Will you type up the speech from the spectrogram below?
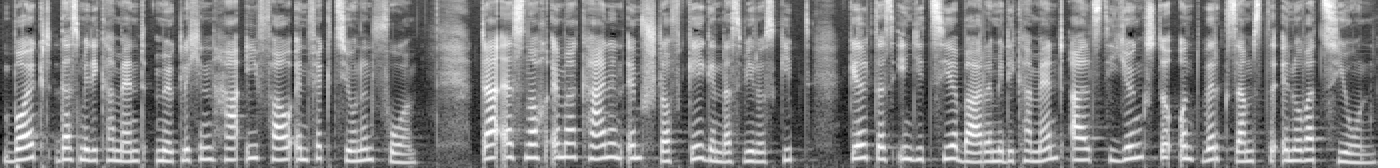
beugt das Medikament möglichen HIV-Infektionen vor. Da es noch immer keinen Impfstoff gegen das Virus gibt, gilt das injizierbare Medikament als die jüngste und wirksamste Innovation.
